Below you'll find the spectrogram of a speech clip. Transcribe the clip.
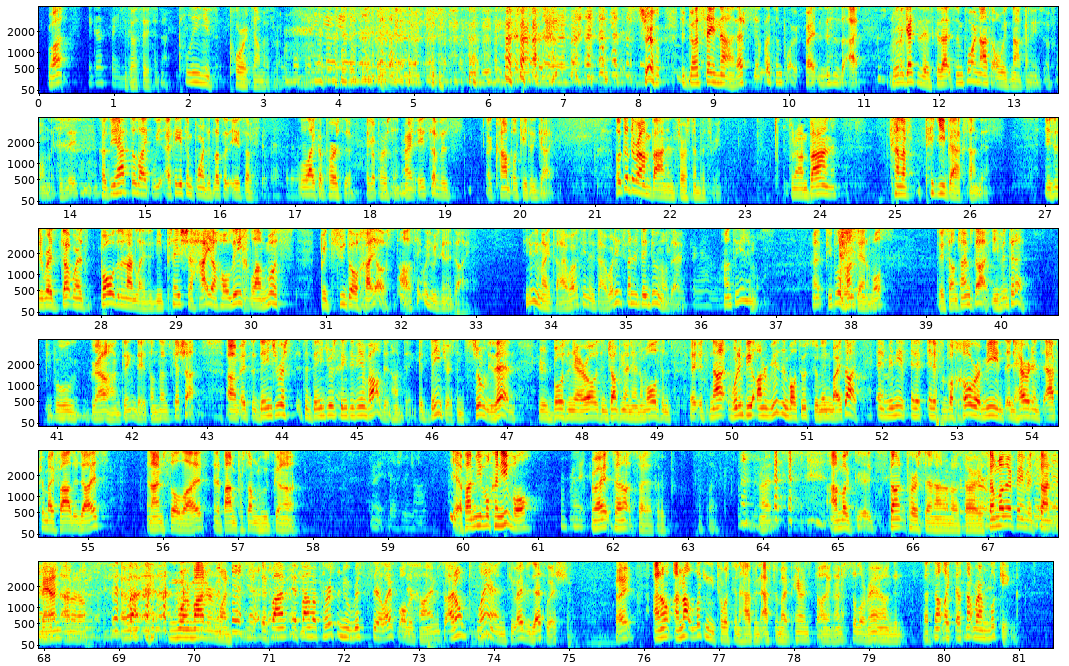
What? He does say He no. does say something. Please pour it down my throat. it's true. He does say nah. That's what's important, right? And this is the, I, we're going to get to this because it's important not to always knock on Esav only because because you have to like. We, I think it's important to look at Esav like a person, like a person, right? Esav is a complicated guy. Look at the Ramban in source number three. So Ramban kind of piggybacks on this. And he says, where it's, where it's bolded and underlined, he says, "Mipnei shehaya holich lamus betsudo chayos. No, I'll tell you where he was going to die. He knew he might die. Why was he going to die? What did he spend his day doing all day? Hunting animals. Hunting animals. Right? People hunt animals, they sometimes die, even today. People who go out hunting, they sometimes get shot. Um, it's a dangerous, it's a dangerous thing to be involved in hunting. It's dangerous, and certainly then you're bows and arrows and jumping on animals, and it's not wouldn't be unreasonable to assume that he might die. And, many, and, if, and if a bechora means inheritance after my father dies, and I'm still alive, and if I'm for someone who's gonna, Especially not. yeah, if I'm Evel Knievel, mm-hmm. Right. right? So I don't, sorry, that's like, that's like, right? I'm a stunt person. I don't know. Sorry, some other famous stunt man. I don't know. If I'm- more modern one. If I'm if I'm a person who risks their life all the time, so I don't plan to. I have a death wish, right? I don't. I'm not looking to what's going to happen after my parents die and I'm still around. And that's not like that's not where I'm looking,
